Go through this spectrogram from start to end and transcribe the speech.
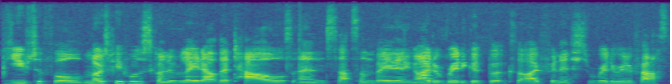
beautiful. Most people just kind of laid out their towels and sat sunbathing. I had a really good book that I finished really, really fast.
